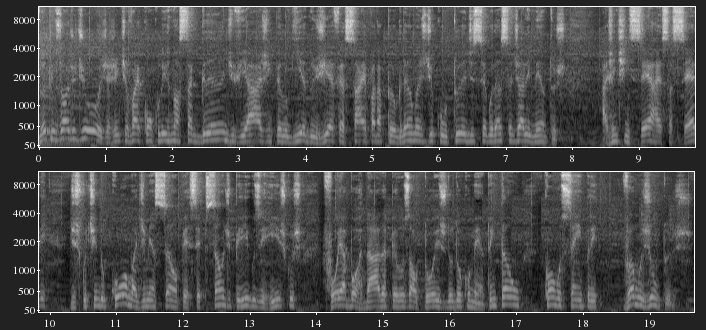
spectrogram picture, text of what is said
No episódio de hoje, a gente vai concluir nossa grande viagem pelo guia do GFSI para programas de cultura de segurança de alimentos. A gente encerra essa série discutindo como a dimensão percepção de perigos e riscos foi abordada pelos autores do documento. Então, como sempre, vamos juntos!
